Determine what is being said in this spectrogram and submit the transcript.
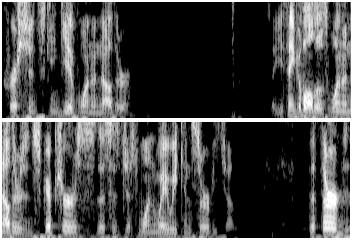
Christians can give one another. So you think of all those one another's in scriptures. This is just one way we can serve each other. The third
